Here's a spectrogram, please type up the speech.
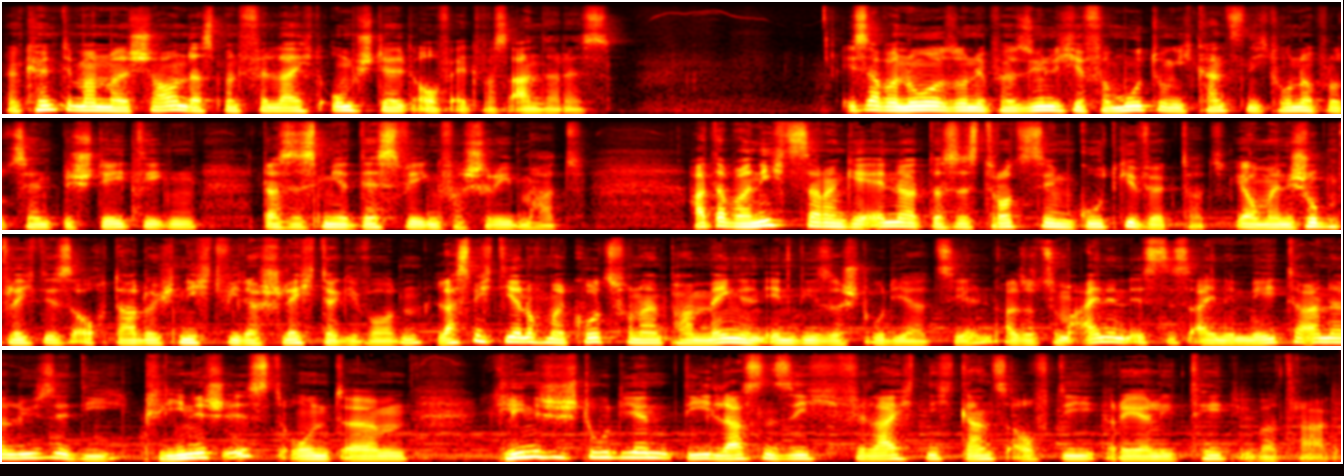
dann könnte man mal schauen, dass man vielleicht umstellt auf etwas anderes. Ist aber nur so eine persönliche Vermutung, ich kann es nicht 100% bestätigen, dass es mir deswegen verschrieben hat. Hat aber nichts daran geändert, dass es trotzdem gut gewirkt hat. Ja, und meine Schuppenflechte ist auch dadurch nicht wieder schlechter geworden. Lass mich dir nochmal kurz von ein paar Mängeln in dieser Studie erzählen. Also zum einen ist es eine Meta-Analyse, die klinisch ist und ähm, Klinische Studien, die lassen sich vielleicht nicht ganz auf die Realität übertragen.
